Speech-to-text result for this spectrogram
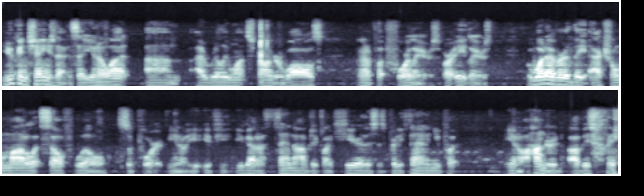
You can change that and say, you know what? Um, I really want stronger walls. I'm going to put four layers or eight layers whatever the actual model itself will support. You know, if you, you got a thin object like here, this is pretty thin, and you put, you know, 100, obviously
